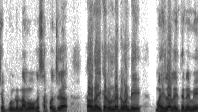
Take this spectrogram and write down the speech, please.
చెప్పుకుంటున్నాము ఒక సర్పంచ్గా. కావున ఇక్కడ ఉన్నటువంటి మహిళలు అయితేనేమి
